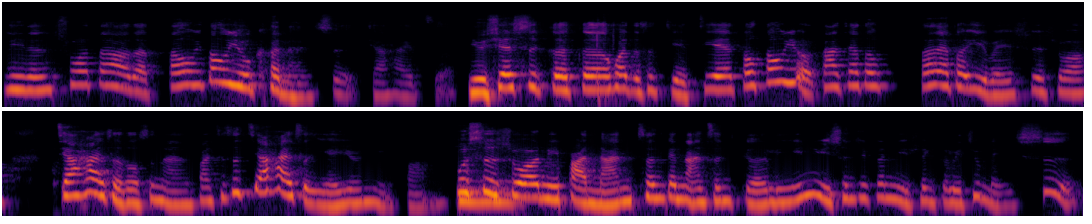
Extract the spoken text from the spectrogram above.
你能说到的，都都有可能是加害者。有些是哥哥或者是姐姐，都都有。大家都大家都以为是说加害者都是男方，其实加害者也有女方。不是说你把男生跟男生隔离，女生就跟女生隔离就没事。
